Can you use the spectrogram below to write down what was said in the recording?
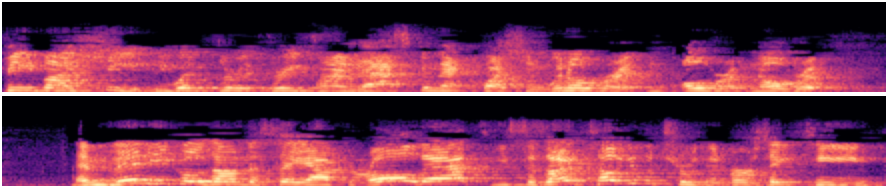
feed my sheep. He went through it three times, asked him that question, went over it and over it and over it. And then he goes on to say, after all that, he says, I tell you the truth in verse 18.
